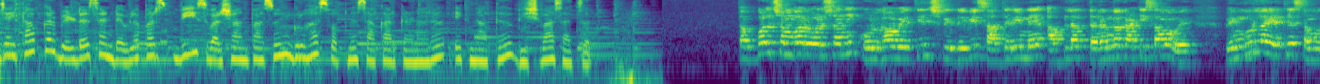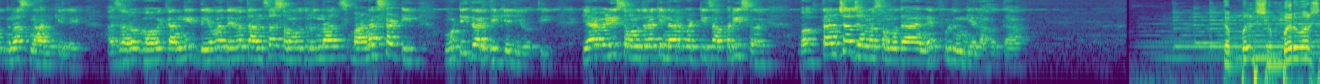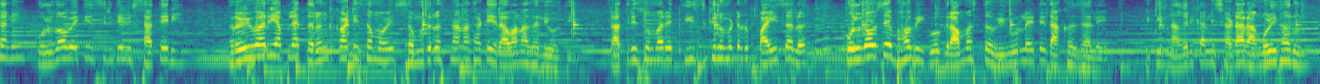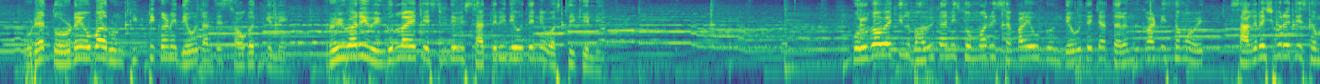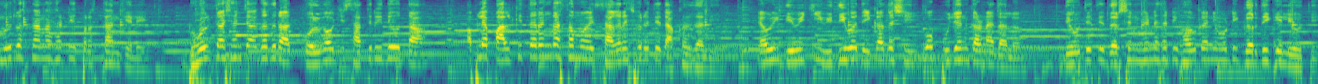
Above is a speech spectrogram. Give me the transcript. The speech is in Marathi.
जैतापकर बिल्डर्स अँड डेव्हलपर्स वीस वर्षांपासून गृहस्वप्न साकार करणारं एक नातं विश्वासाचं. तब्बल शंभर वर्षांनी कोलगाव येथील श्रीदेवी सातेरीने आपल्या तरंगकाठी समवेत वेंगुर्ला येथे समुद्र स्नान केले. हजारो भाविकांनी देवदेवतांचा समुद्र स्नान पाहण्यासाठी मोठी गर्दी केली होती. यावेळी समुद्र किनारपट्टीचा परिसर भक्तांच्या जनसमुदायाने फुलून गेला होता. तब्बल शंभर वर्षांनी कोलगाव येथील श्रीदेवी सातेरी रविवारी आपल्या तरंगकाठीसमोर समुद्र स्नानासाठी रवाना झाली होती. रात्री सुमारे तीस किलोमीटर पायी चालत कोलगावचे भाविक व ग्रामस्थ विंगुर्ला येथे दाखल झाले. येथील नागरिकांनी सडा रांगोळी घालून उड्या तोरणे उभारून ठिकठिकाणी देवतांचे स्वागत केले. रविवारी वेंगुर्ला येथे श्रीदेवी सातेरी देवतेने वस्ती केली. कोलगाव येथील भाविकांनी सोमवारी सकाळी उठून देवतेच्या तरंगकाठी समवेत सागरेश्वर येथे समुद्र स्नानासाठी प्रस्थान केले. ढोल ताशांच्या गजरात कोलगावची सातेरी देवता आपल्या पालखी तरंगासमवेत सागरेश्वर येथे दाखल झाली. यावेळी देवीची विधिवत एकादशी व पूजन करण्यात आलं. देवतेचे दर्शन घेण्यासाठी भाविकांनी मोठी गर्दी केली होती.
